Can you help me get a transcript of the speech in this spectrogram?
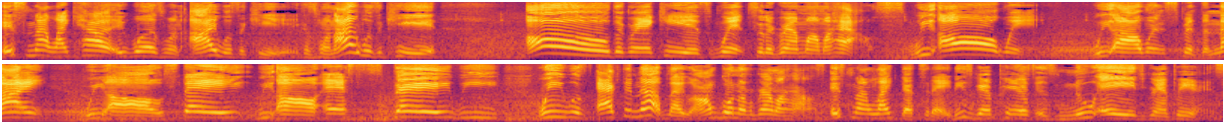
it's not like how it was when I was a kid. Because when I was a kid, all the grandkids went to the grandmama house. We all went. We all went and spent the night. We all stayed. We all asked to stay. We we was acting up like I'm going over grandma's house. It's not like that today. These grandparents is new age grandparents.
